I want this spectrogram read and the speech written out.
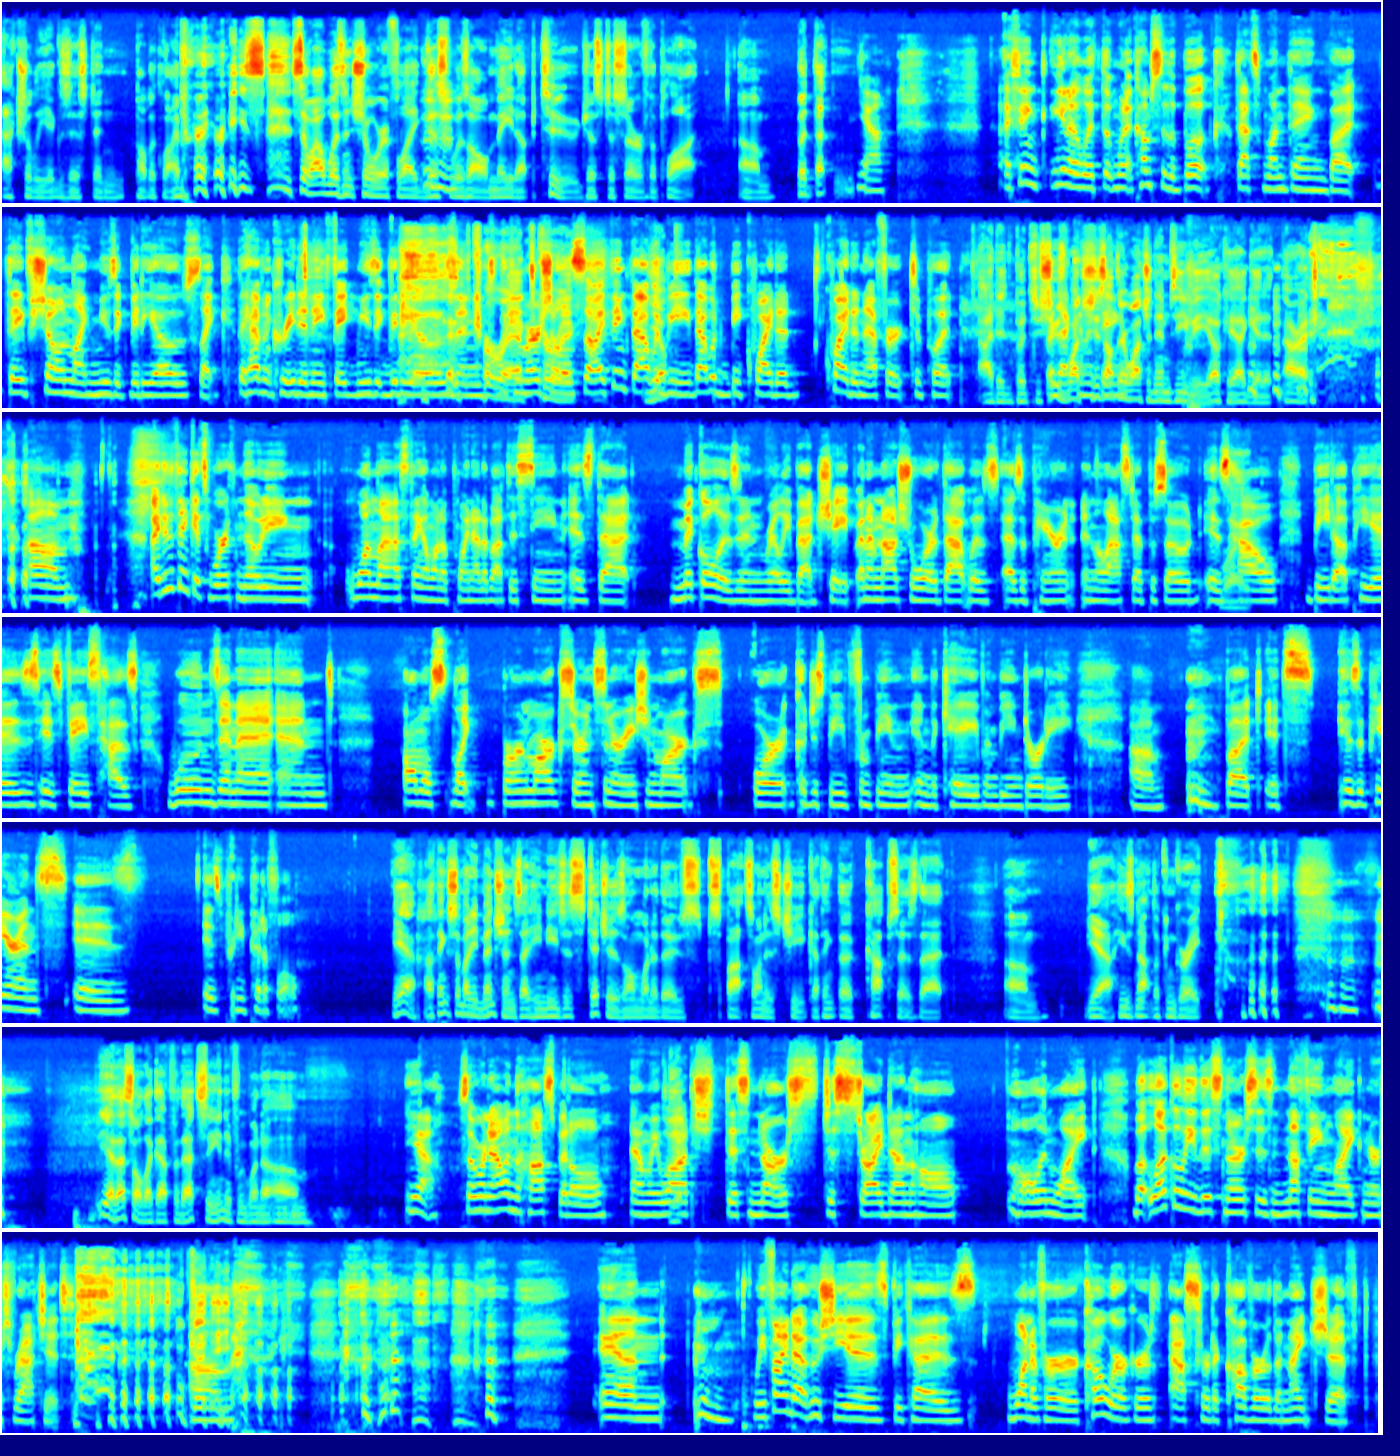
actually exist in public libraries. so I wasn't sure if like this was all made up too, just to serve the plot. Um, but that, Yeah. I think, you know, with the, when it comes to the book, that's one thing, but they've shown like music videos, like they haven't created any fake music videos and Correct, commercials. correct. So I think that would Yep. be that would be quite a quite an effort to put I did, but she was watching, kind of she's out there watching MTV. Okay, I get it. All right. um, I do think it's worth noting one last thing I want to point out about this scene is that Mikkel is in really bad shape. And I'm not sure that was as apparent in the last episode, is Right. how beat up he is. His face has wounds in it and almost like burn marks or incineration marks, or it could just be from being in the cave and being dirty. Um, but it's his appearance is is pretty pitiful. Yeah, I think somebody mentions that he needs his stitches on one of those spots on his cheek. I think the cop says that. Um, yeah, he's not looking great. mm-hmm. yeah, that's all I got for that scene. If we want to. Um... Yeah, so we're now in the hospital, and we watch yep. this nurse just stride down the hall, all in white. But luckily, this nurse is nothing like Nurse Ratched. um, and we find out who she is because one of her coworkers asks her to cover the night shift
